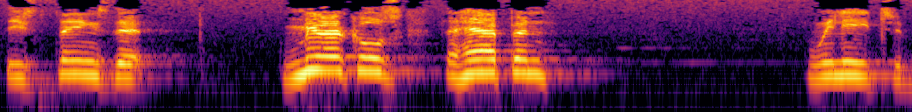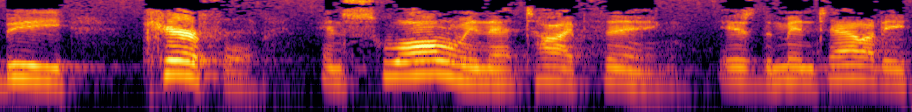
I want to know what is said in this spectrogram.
these things that, miracles that happen. We need to be careful in swallowing that type thing is the mentality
